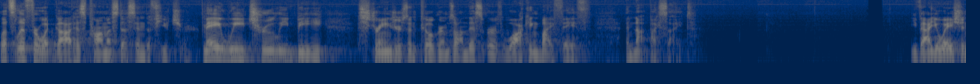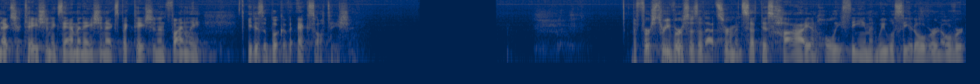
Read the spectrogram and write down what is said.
Let's live for what God has promised us in the future. May we truly be strangers and pilgrims on this earth, walking by faith and not by sight evaluation, exhortation, examination, expectation, and finally, it is a book of exaltation. The first three verses of that sermon set this high and holy theme, and we will see it over and over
